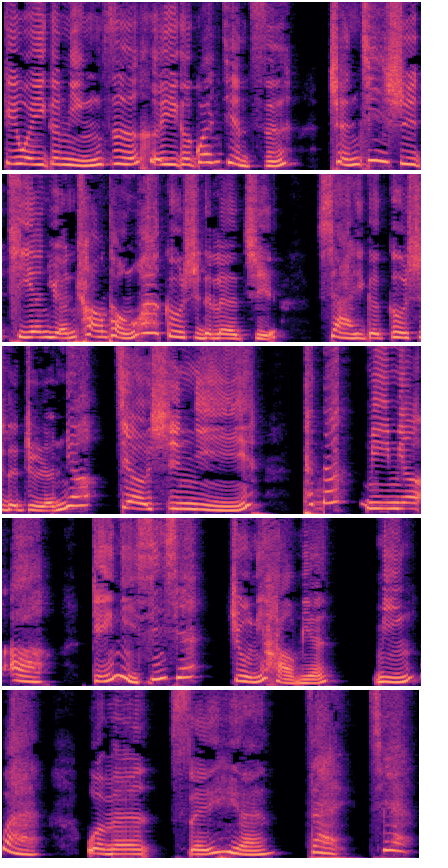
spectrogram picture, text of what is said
给我一个名字和一个关键词，沉浸式体验原创童话故事的乐趣。下一个故事的主人喵就是你，哒哒咪喵啊！给你新鲜，祝你好眠。明晚我们随缘再见。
